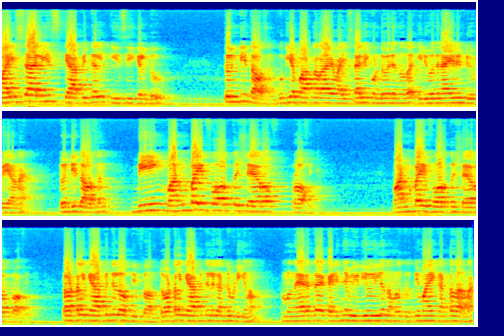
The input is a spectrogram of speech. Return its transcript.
Vaishali's capital is equal to twenty thousand. പുതിയ പാർട്ണറായ വൈശാലി കൊണ്ടുവരുന്നത് ഇരുപതിനായിരം രൂപയാണ്. Twenty thousand. Being one by fourth share of profit one by fourth share of profit total capital of the firm total capital കണ്ടുപിടിക്കണം. നമ്മൾ നേരത്തെ കഴിഞ്ഞ വീഡിയോയിൽ നമ്മൾ കൃത്യമായി കണ്ടതാണ്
